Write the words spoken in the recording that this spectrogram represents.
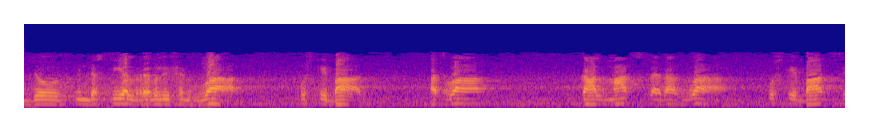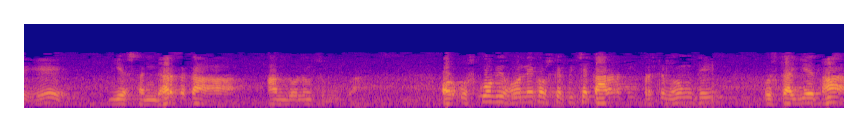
जो इंडस्ट्रियल रेवोल्यूशन हुआ, उसके बाद अथवा काल मार्क्स पैदा हुआ, उसके बाद से ये संघर्ष का आंदोलन शुरू हुआ। और उसको भी होने का उसके पीछे कारण थी, पृष्ठभूमि थी। उसका ये था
